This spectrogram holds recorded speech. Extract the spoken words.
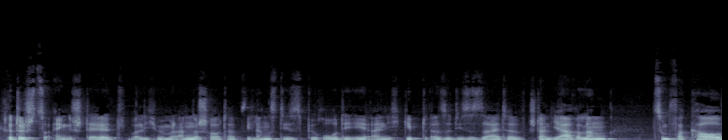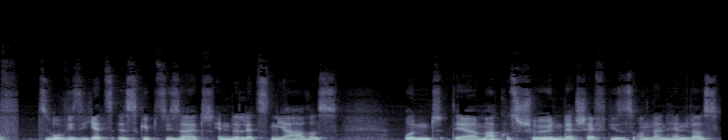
kritisch zu eingestellt, weil ich mir mal angeschaut habe, wie lange es dieses Büro.de eigentlich gibt. Also diese Seite stand jahrelang zum Verkauf. So wie sie jetzt ist, gibt sie seit Ende letzten Jahres. Und der Markus Schön, der Chef dieses Online-Händlers,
